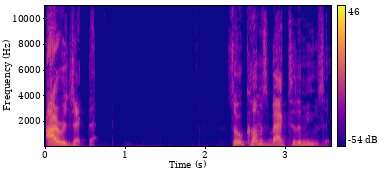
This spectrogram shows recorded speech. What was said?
I reject that. So it comes back to the music.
